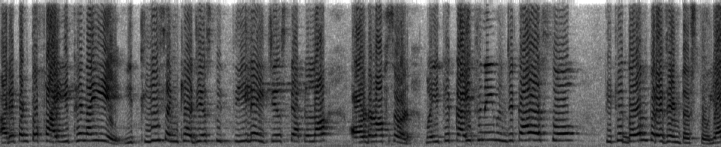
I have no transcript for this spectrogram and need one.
अरे पण तो फाय इथे नाहीये. इथली संख्या जी असते ती लिहायची असते आपल्याला ऑर्डर ऑफ सड मग इथे काहीच नाही म्हणजे काय असतो? तिथे दोन प्रेझेंट असतो. या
